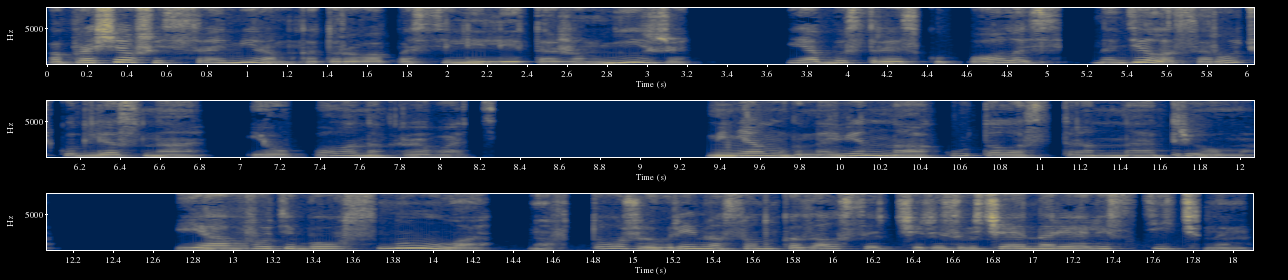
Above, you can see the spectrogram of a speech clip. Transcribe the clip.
Попрощавшись с Рамиром, которого поселили этажом ниже, я быстро искупалась, надела сорочку для сна и упала на кровать. Меня мгновенно окутала странная дрема. Я вроде бы уснула, но в то же время сон казался чрезвычайно реалистичным.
